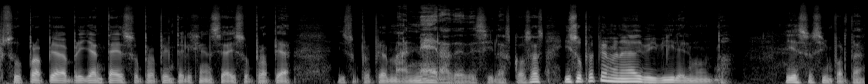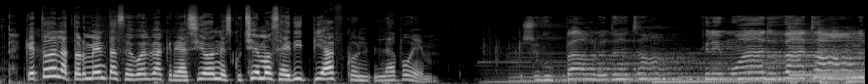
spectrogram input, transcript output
su propia brillantez, su propia inteligencia y su propia, y su propia manera de decir las cosas y su propia manera de vivir el mundo. Y eso es importante. Que toda la tormenta se vuelve a creación. Escuchemos a Edith Piaf con La Bohème. Je vous parle d'un temps que les moins de 20 ans ne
